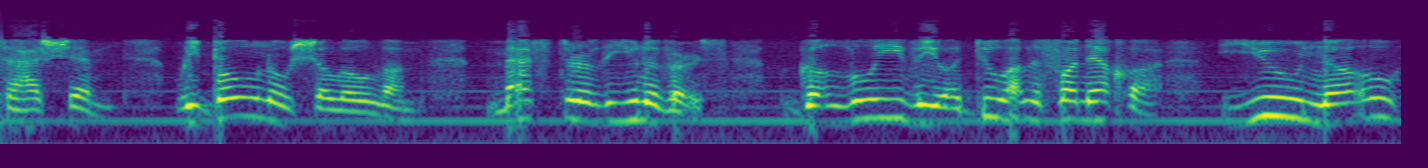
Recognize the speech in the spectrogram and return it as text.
to Hashem, Ribono Shalolam, Master of the universe, Galui v'yodu alefanecha, you know,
